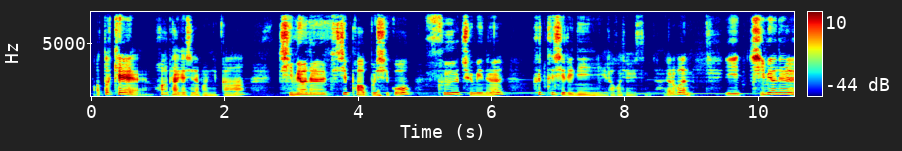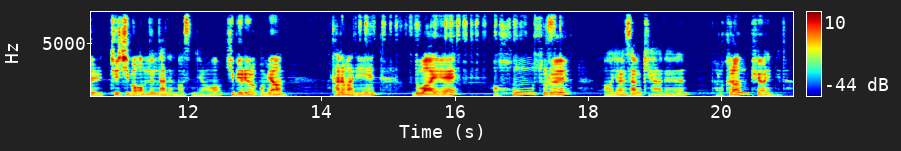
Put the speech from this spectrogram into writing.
어떻게 황폐하게 하시냐 보니까 지면을 뒤집어 엎으시고 그 주민을 흩으시리니라고 되어 있습니다. 여러분, 이 지면을 뒤집어 엎는다는 것은요. 히브리어로 보면 다름 아닌 노아의 어, 홍수를 어, 연상케 하는 바로 그런 표현입니다.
